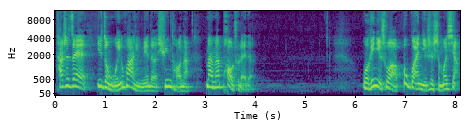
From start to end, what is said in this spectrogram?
它是在一种文化里面的熏陶呢。慢慢泡出来的。我跟你说啊，不管你是什么相，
